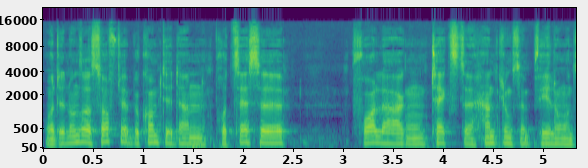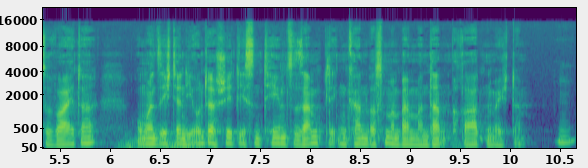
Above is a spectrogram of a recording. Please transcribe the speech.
Und in unserer Software bekommt ihr dann Prozesse, Vorlagen, Texte, Handlungsempfehlungen und so weiter, wo man sich dann die unterschiedlichsten Themen zusammenklicken kann, was man beim Mandanten beraten möchte. Hm.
